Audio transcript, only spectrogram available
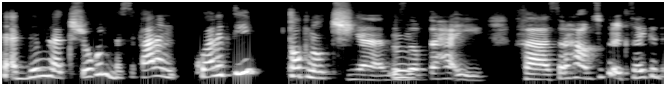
تقدم لك شغل بس فعلا quality top notch يا بالظبط ده حقيقي. فصراحة I'm super excited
